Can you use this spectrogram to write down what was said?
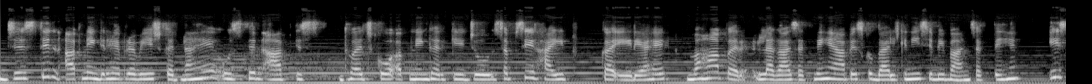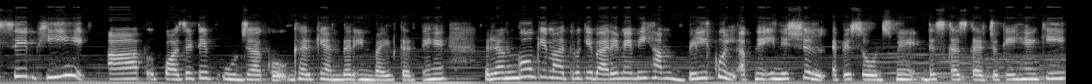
जिस दिन आपने गृह प्रवेश करना है, उस दिन आप इस ध्वज को अपने घर के जो सबसे हाइट का एरिया है, वहाँ पर लगा सकते हैं। आप इसको बालकनी से भी बाँध सकते हैं। इससे भी आप पॉजिटिव ऊर्जा को घर के अंदर इनवाइट करते हैं। रंगों के महत्व के बारे में भी हम बिल्कुल अपने इनिशियल एपिसोड्स में डिस्कस कर चुके हैं कि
